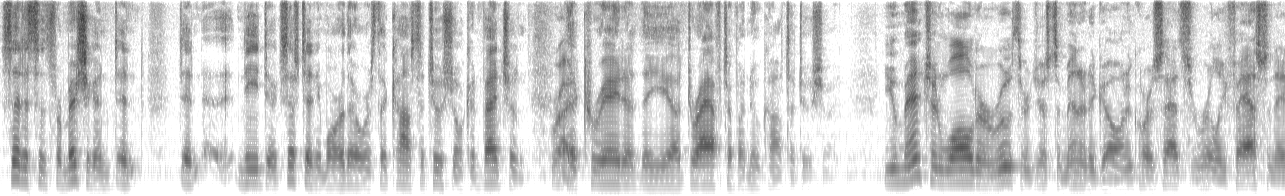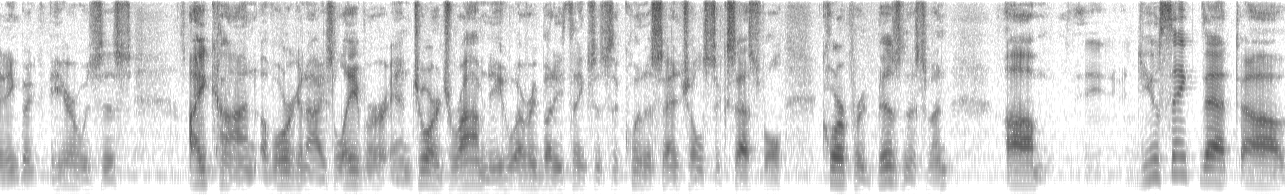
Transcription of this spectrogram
Citizens for Michigan didn't didn't need to exist anymore. There was the Constitutional Convention Right. that created the uh, draft of a new constitution. You mentioned Walter Reuther just a minute ago, and of course that's really fascinating. But here was this icon of organized labor, and George Romney, who everybody thinks is the quintessential successful corporate businessman. Um, do you think that uh,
